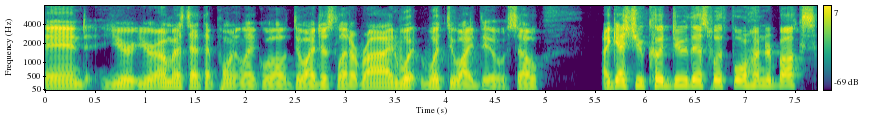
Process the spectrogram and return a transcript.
and you're you're almost at that point like well do i just let it ride? What what do i do? So i guess you could do this with 400 bucks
